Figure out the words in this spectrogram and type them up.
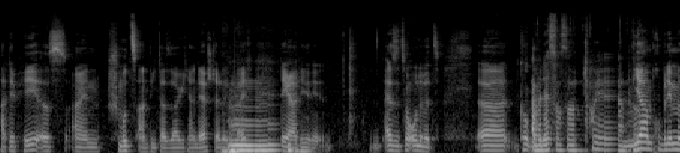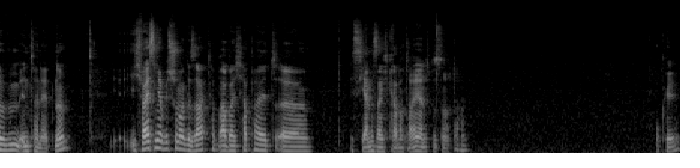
HTP ist ein Schmutzanbieter, sage ich an der Stelle gleich. Mhm. Digga, die. Also jetzt mal ohne Witz. Äh, guck mal. Aber der ist doch so teuer. Ne? Wir haben Probleme mit dem Internet, ne? Ich weiß nicht, ob ich schon mal gesagt habe, aber ich habe halt. Äh, ist Janis eigentlich gerade noch da? Janis, bist du noch da? Okay.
